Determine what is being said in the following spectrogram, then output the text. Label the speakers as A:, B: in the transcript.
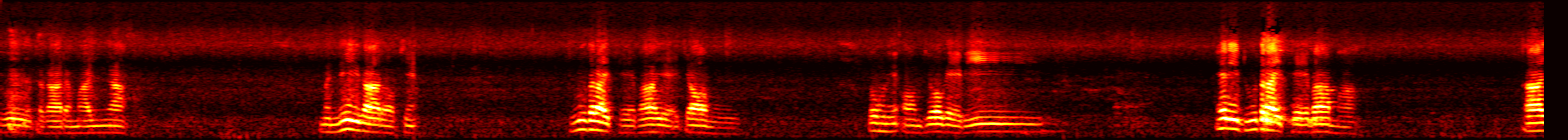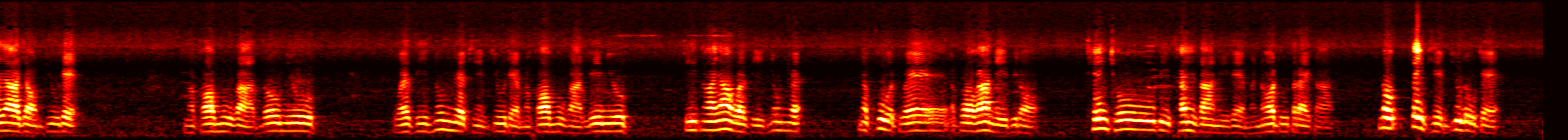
A: တို့တရားဓမ္မကြီးများမနေ့ကတော့ဖြင့်ဒုသရိုက်ဖေပါရဲ့အကြောင်းကိုသုံးလင်းအောင်ပြောခဲ့ပြီအဲ့ဒီဒုသရိုက်ဖေပါမှာကာယကြောင့်ပြုတဲ့မကောင်းမှုက၃မျိုးဝစီနှုံးမြက်ဖြင့်ပြုတဲ့မကောင်းမှုက၄မျိုးဒီကာယဝစီနှုံးမြက် နှစ်ခုအတွေ့အပေါ်ကနေပြီးတော့ထိန်ချိုးပြီးခိုင်းစားနေတဲ့မနောတုတရိုက်ကနှုတ်သိမ့်ဖြင့်ပြုလုပ်တဲ့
